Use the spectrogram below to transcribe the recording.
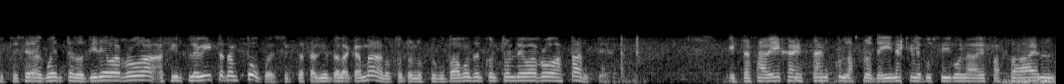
Si usted se da cuenta, no tiene barroa a simple vista tampoco, si está saliendo la camada. Nosotros nos preocupamos del control de barroa bastante. Estas abejas están con las proteínas que le pusimos la vez pasada en,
